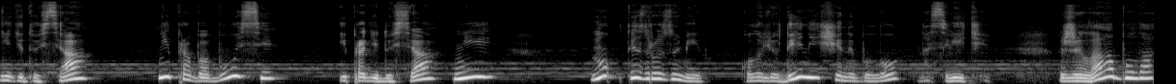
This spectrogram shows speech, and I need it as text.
ні дідуся, ні прабабусі, і прадідуся, ні. Ну, ти зрозумів, коли людини ще не було на світі. Жила була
